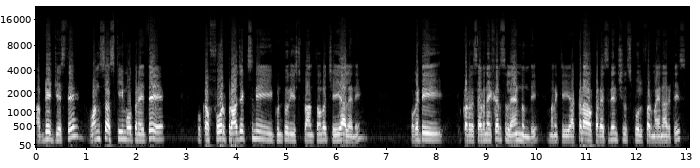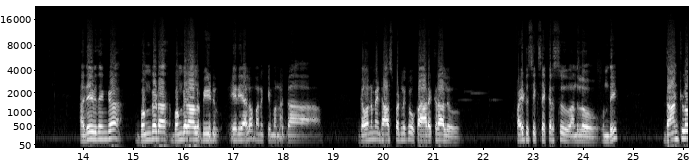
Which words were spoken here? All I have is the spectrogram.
అప్డేట్ చేస్తే వన్స్ ఆ స్కీమ్ ఓపెన్ అయితే ఒక ఫోర్ ప్రాజెక్ట్స్ని గుంటూరు ఈస్ట్ ప్రాంతంలో చేయాలని. ఒకటి ఇక్కడ సెవెన్ ఎకర్స్ ల్యాండ్ ఉంది. మనకి అక్కడ ఒక రెసిడెన్షియల్ స్కూల్ ఫర్ మైనారిటీస్. అదేవిధంగా బొంగడ బొంగరాల బీడు ఏరియాలో మనకి మన గవర్నమెంట్ హాస్పిటల్కి ఒక ఆరు ఎకరాలు ఫైవ్ టు సిక్స్ ఎకర్స్ అందులో ఉంది. దాంట్లో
